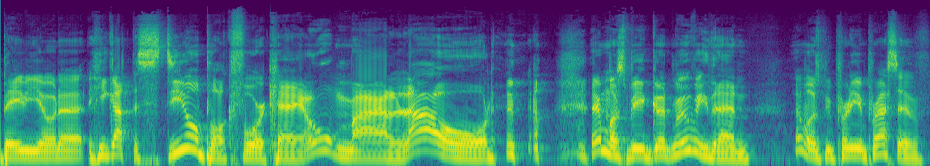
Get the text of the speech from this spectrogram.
Baby Yoda, he got the Steelbook 4K. Oh my lord. it must be a good movie then. That must be pretty impressive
